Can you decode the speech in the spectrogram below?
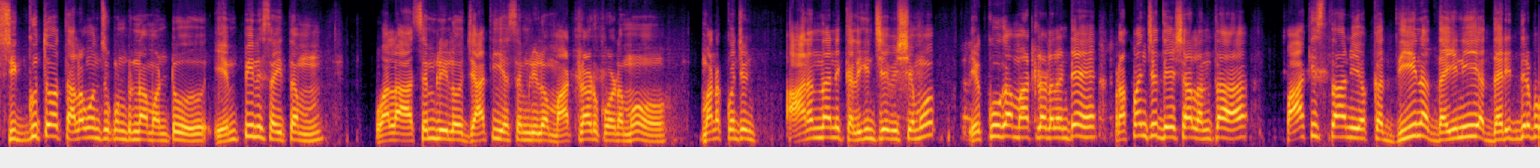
సిగ్గుతో తల వంచుకుంటున్నామంటూ ఎంపీలు సైతం వాళ్ళ అసెంబ్లీలో జాతీయ అసెంబ్లీలో మాట్లాడుకోవడము మనకు కొంచెం ఆనందాన్ని కలిగించే విషయము. ఎక్కువగా మాట్లాడాలంటే ప్రపంచ దేశాలంతా పాకిస్తాన్ యొక్క దీన దయనీయ దరిద్రపు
